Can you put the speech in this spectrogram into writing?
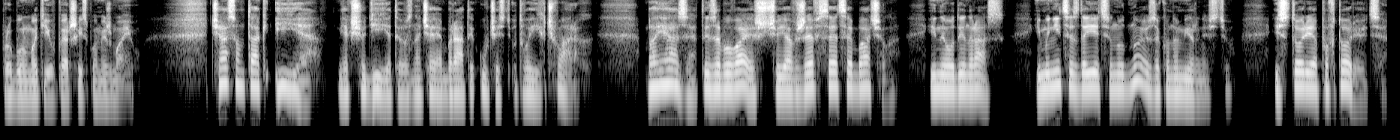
пробурмотів перший з поміж магів. Часом так і є, якщо діяти означає брати участь у твоїх чварах. Баязе, ти забуваєш, що я вже все це бачила, і не один раз, і мені це здається нудною закономірністю. Історія повторюється.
